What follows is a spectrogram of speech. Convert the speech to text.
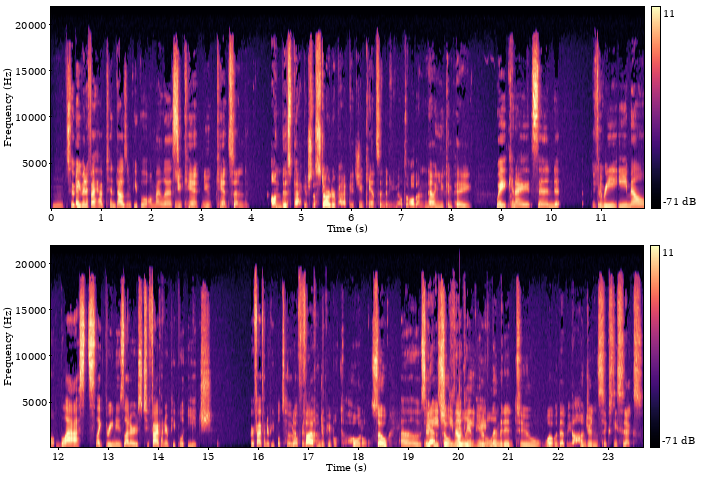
Hmm. So And- even if I have 10,000 people on my list, You can't you can't send on this package, the starter package, you can't send an email to all of them. Now you can pay wait, can I send you can, three email blasts, like three newsletters to 500 people each? Or 500 people total no, for 500 month? people total. So, Oh, so yeah, each so really campaign. you're limited to what would that be? 166.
